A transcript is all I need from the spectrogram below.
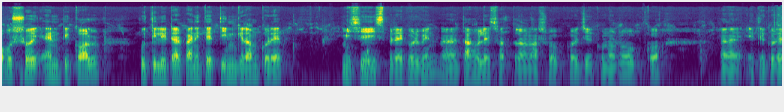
অবশ্যই অ্যান্টিকল প্রতি লিটার পানিতে তিন গ্রাম করে মিশিয়ে স্প্রে করবেন তাহলে ছত্রাকনাশক যে কোনো রোগ এতে করে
